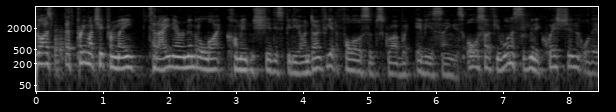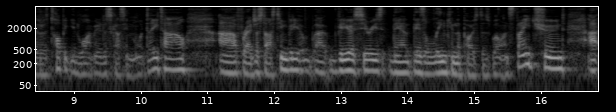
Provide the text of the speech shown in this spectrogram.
guys, that's pretty much it from me today. Now remember to like, comment and share this video and don't forget to follow or subscribe wherever you're seeing this. Also, if you want to submit a question or there's a topic you'd like me to discuss in more detail uh, for our Just Ask Tim video, uh, video series, then there's a link in the post as well. And stay tuned uh,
